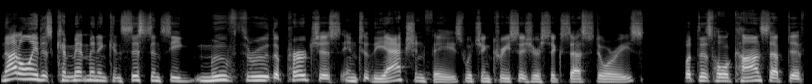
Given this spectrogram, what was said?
not only does commitment and consistency move through the purchase into the action phase, which increases your success stories, but this whole concept of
